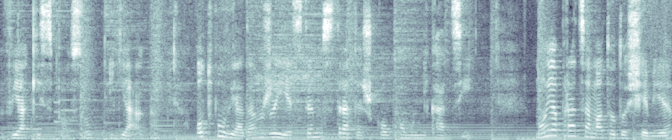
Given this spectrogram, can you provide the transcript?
w jaki sposób i jak, odpowiadam, że jestem strateżką komunikacji. Moja praca ma to do siebie,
